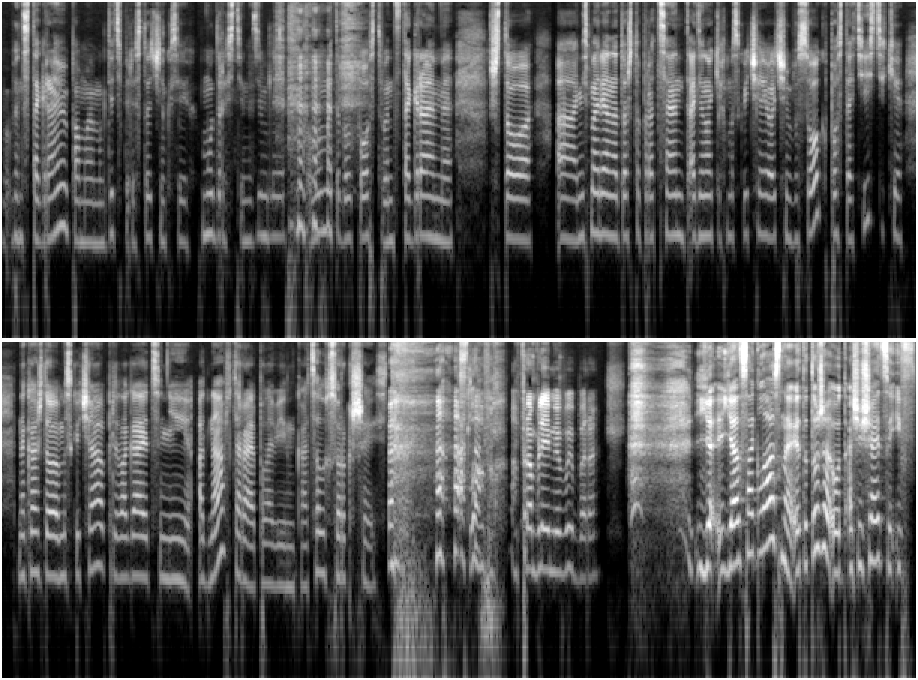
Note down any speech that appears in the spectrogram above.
в Инстаграме, по-моему, где теперь источник всей их мудрости на Земле, по-моему, это был пост в Инстаграме, что, э, несмотря на то, что процент одиноких москвичей очень высок, по статистике на каждого москвича прилагается не одна вторая половинка, а целых 46. Слово о проблеме выбора. Я, я согласна, это тоже вот ощущается и в,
